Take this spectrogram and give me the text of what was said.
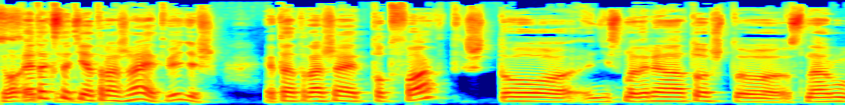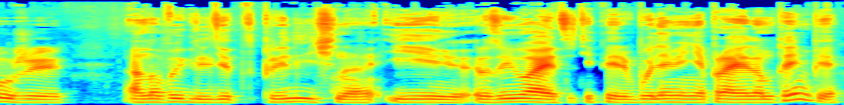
Но этим... это, кстати, отражает, видишь, это отражает тот факт, что несмотря на то, что снаружи оно выглядит прилично и развивается теперь в более-менее правильном темпе,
